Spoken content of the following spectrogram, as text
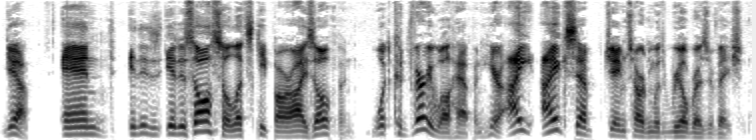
Yeah. And it is it is also let's keep our eyes open. What could very well happen here? I, I accept James Harden with real reservations.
